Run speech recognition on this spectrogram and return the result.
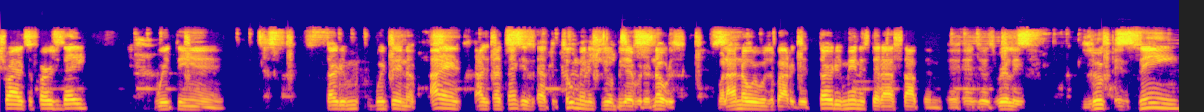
Tried it the first day. Within thirty, within the, I ain't. I, I think it's after two minutes you'll be able to notice. But I know it was about a good thirty minutes that I stopped and and, and just really looked and seen.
